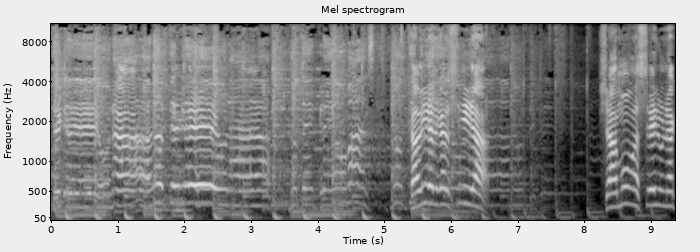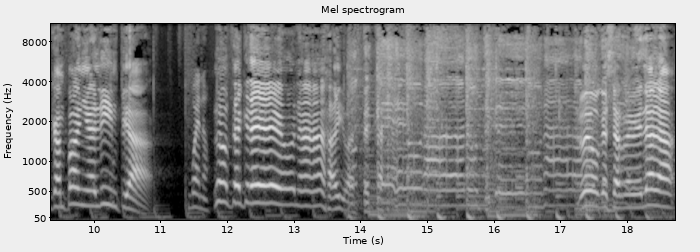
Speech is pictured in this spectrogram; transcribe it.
te creo nada, no te creo nada. no te creo más. No te Javier García llamó a hacer una campaña limpia. Bueno, No te creo nada. Ahí va. creo Luego que se revelara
